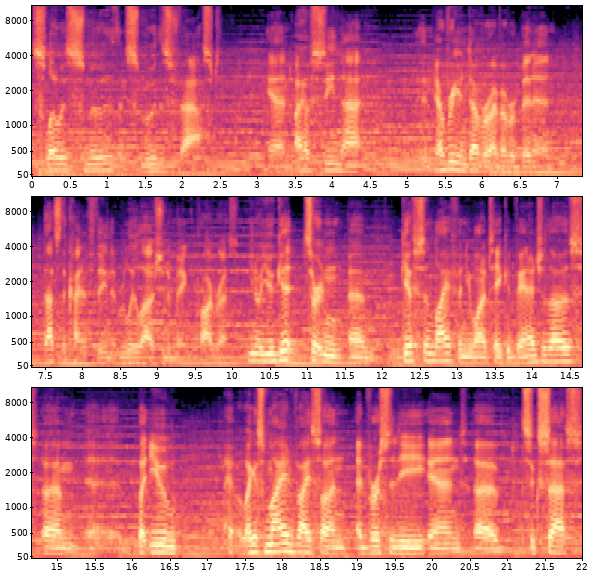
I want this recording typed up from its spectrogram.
slow is smooth and smooth is fast. And I have seen that in every endeavor I've ever been in. That's the kind of thing that really allows you to make progress. You know, you get certain um, gifts in life and you want to take advantage of those, um, uh, but you, I guess my advice on adversity and uh, success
